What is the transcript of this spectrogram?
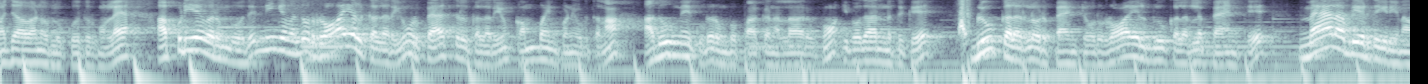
மஜாவான ஒரு லுக் கொடுத்துருக்கோம்ல. அப்படியே வரும்போது நீங்கள் வந்து ஒரு ராயல் கலரையும் ஒரு பேஸ்டல் கலரையும் கம்பைன் பண்ணி கொடுத்தலாம் அதுவுமே கூட ரொம்ப பார்க்க நல்லா இருக்கும். இப்போ உதாரணத்துக்கு ப்ளூ கலரில் ஒரு பேண்ட்டு ஒரு ராயல் ப்ளூ கலரில் பேண்ட்டு மேலே அப்படி எடுத்துக்கிட்டிங்கன்னா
